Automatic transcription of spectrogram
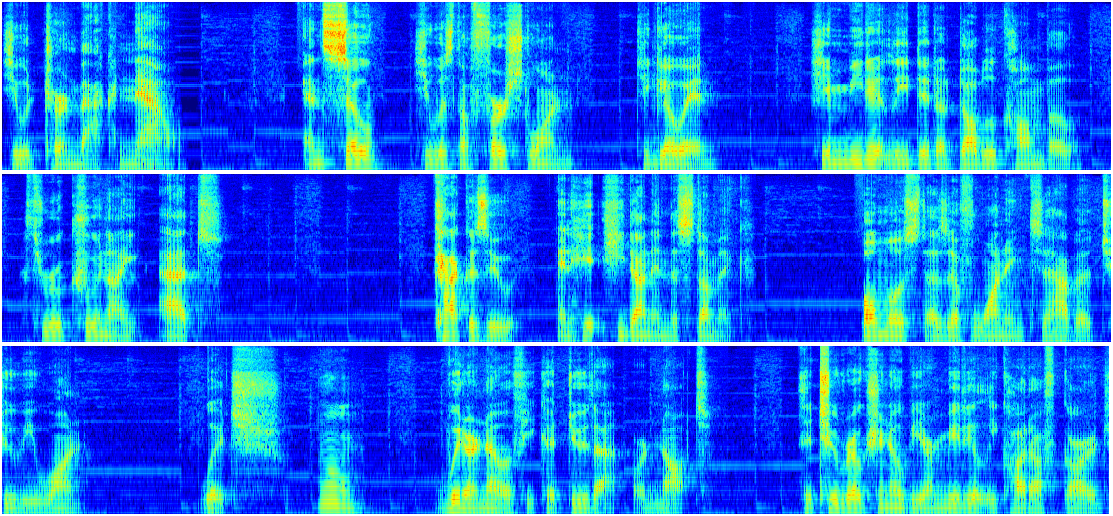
he would turn back now. And so, he was the first one to go in. He immediately did a double combo, threw a kunai at Kakuzu and hit Hidan in the stomach. Almost as if wanting to have a 2v1. Which, well, we don't know if he could do that or not. The two rogue shinobi are immediately caught off guard,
